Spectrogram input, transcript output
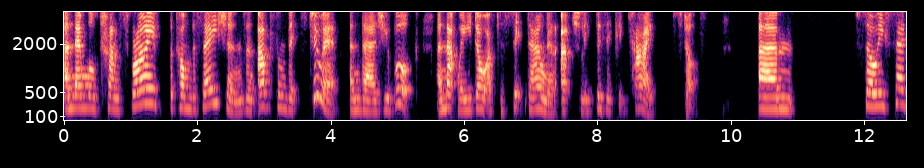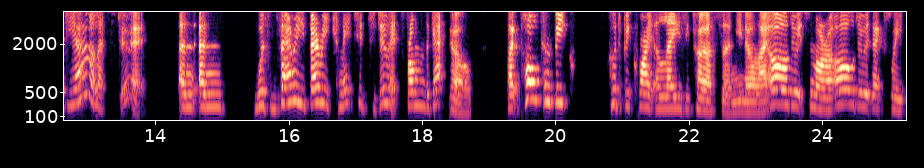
and then we'll transcribe the conversations and add some bits to it and there's your book and that way you don't have to sit down and actually physically type stuff um so he said yeah let's do it and and was very very committed to do it from the get-go like paul can be could be quite a lazy person you know like oh i'll do it tomorrow oh i'll do it next week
